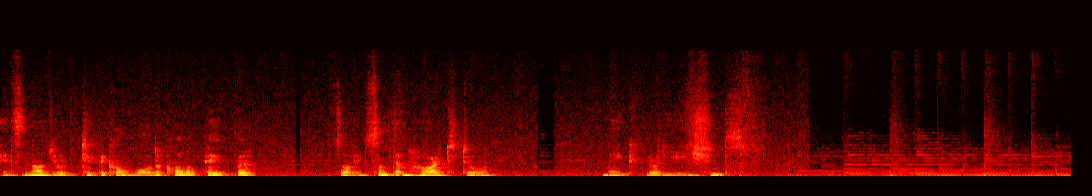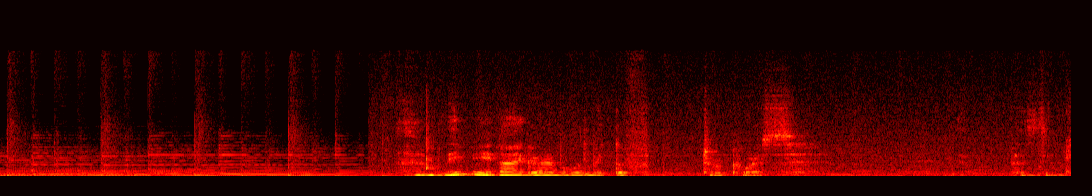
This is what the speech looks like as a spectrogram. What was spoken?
It's not your typical watercolor paper, so it's sometimes hard to make gradations. Maybe I grab a little bit of turquoise. Think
